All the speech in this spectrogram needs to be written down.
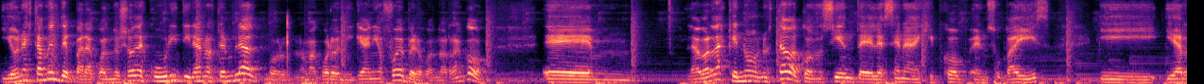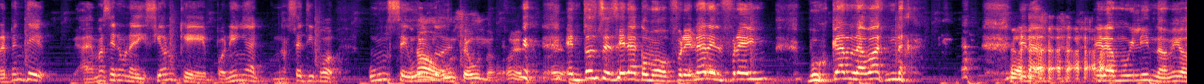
Y honestamente, para cuando yo descubrí Tiranos Temblad, por, no me acuerdo ni qué año fue, pero cuando arrancó, eh, la verdad es que no, no estaba consciente de la escena de hip hop en su país. Y, y de repente además era una edición que ponía, no sé, tipo un segundo. No, un segundo. Entonces era como frenar el frame, buscar la banda. era, muy lindo, amigo.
